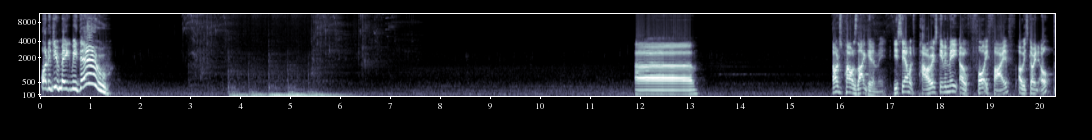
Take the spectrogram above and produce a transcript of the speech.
What did you make me do? Uh... How much power is that giving me? Do you see how much power it's giving me? Oh, 45. Oh, it's going up.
